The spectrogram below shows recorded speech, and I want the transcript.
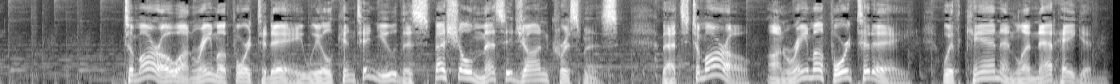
Tomorrow on Rhema for Today, we'll continue this special message on Christmas. That's tomorrow on Rhema for Today with Ken and Lynette Hagin.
